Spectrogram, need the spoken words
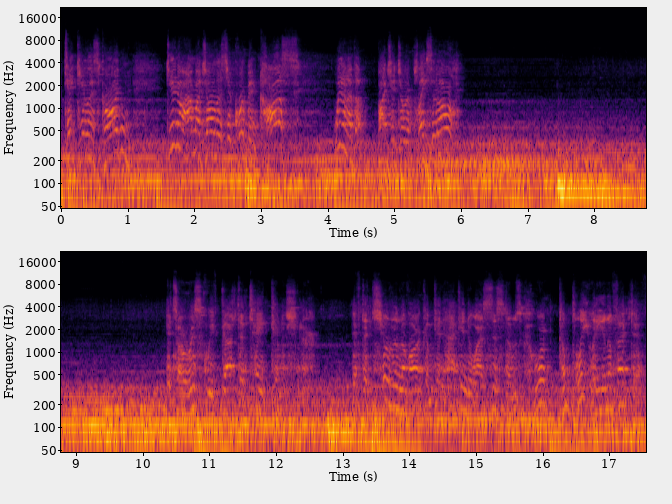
Ridiculous, Gordon. Do you know how much all this equipment costs? We don't have the budget to replace it all. It's a risk we've got to take, Commissioner. If the children of Arkham can hack into our systems, we're completely ineffective.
